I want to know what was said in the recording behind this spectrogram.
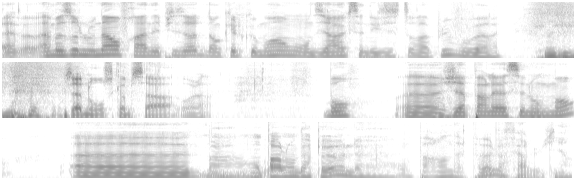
Euh, Amazon Luna, on fera un épisode dans quelques mois où on dira que ça n'existera plus, vous verrez. J'annonce comme ça. Voilà. Bon, euh, Ah. j'ai parlé assez longuement. Euh, Bah, en parlant d'Apple, euh, en parlant On d'Apple, faire le lien.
